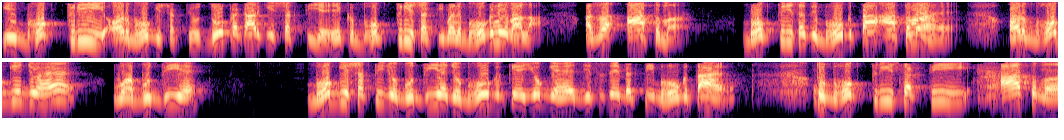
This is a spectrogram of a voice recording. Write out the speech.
कि भोक्त्री और भोग्य शक्ति हो। दो प्रकार की शक्ति है। एक भोक्त्री शक्ति माने भोगने वाला, अथवा आत्मा। भोक्त्री शक्ति, भोगता आत्मा है। और भोग्य जो है वह बुद्धि है। भोग्य शक्ति जो बुद्धि है जो भोग के योग्य है जिससे व्यक्ति भोगता है। तो भोक्त्री शक्ति आत्मा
